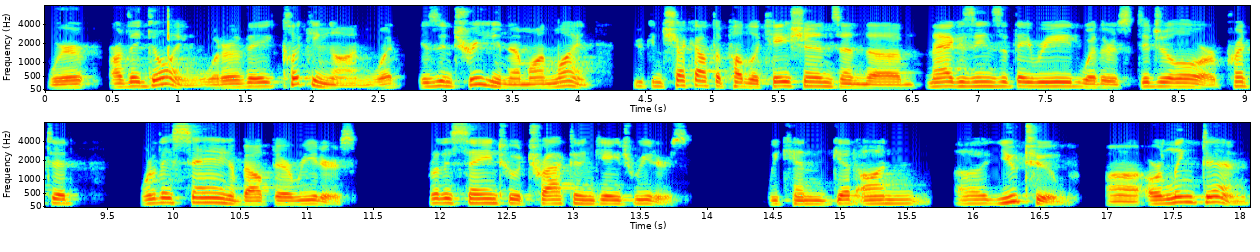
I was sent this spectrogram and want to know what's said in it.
Where are they going? What are they clicking on? What is intriguing them online? You can check out the publications and the magazines that they read, whether it's digital or printed. What are they saying about their readers? What are they saying to attract and engage readers? We can get on uh, YouTube uh, or LinkedIn,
